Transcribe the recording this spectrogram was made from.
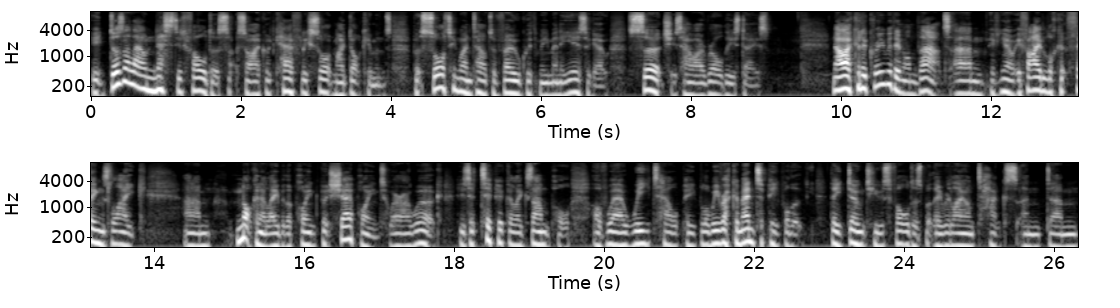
It does allow nested folders so I could carefully sort my documents, but sorting went out of vogue with me many years ago. Search is how I roll these days. Now I can agree with him on that. Um, if you know, if I look at things like, and I'm not going to labour the point, but SharePoint, where I work, is a typical example of where we tell people, or we recommend to people that they don't use folders, but they rely on tags and um,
